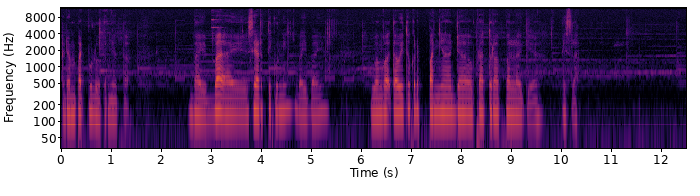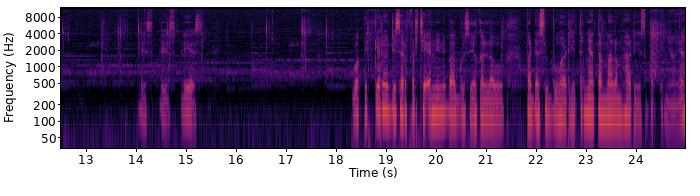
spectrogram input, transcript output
ada 40 ternyata. Bye bye serti kuning. Bye bye. Gua nggak tahu itu ke depannya ada operator apa lagi ya. Please lah. Please please please. Gua pikir di server CN ini bagus ya kalau pada subuh hari. Ternyata malam hari sepertinya ya.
